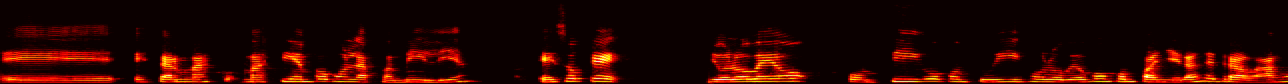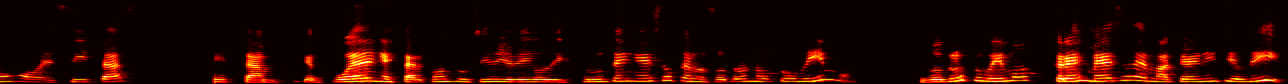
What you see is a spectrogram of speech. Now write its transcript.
Eh, estar más, más tiempo con la familia. Eso que yo lo veo contigo, con tu hijo, lo veo con compañeras de trabajo, jovencitas, que, están, que pueden estar con sus hijos. Yo digo, disfruten eso que nosotros no tuvimos. Nosotros tuvimos tres meses de maternity leave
